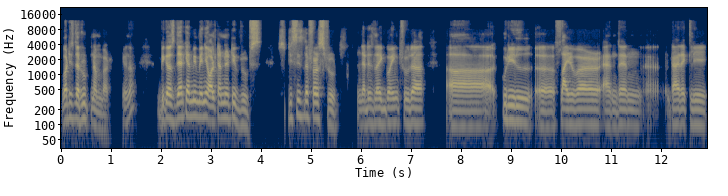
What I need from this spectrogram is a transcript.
what is the route number, you know, because there can be many alternative routes. So this is the first route that is like going through the uh, Kuril uh, flyover and then uh, directly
